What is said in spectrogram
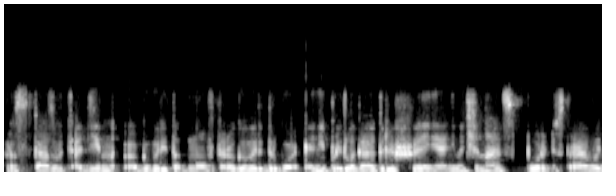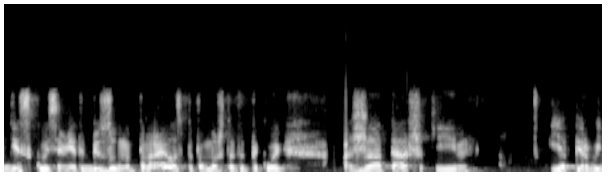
рассказывать. Один э, говорит одно, второй говорит другое. И они предлагают решения, они начинают спорить, устраивать дискуссии. Мне это безумно понравилось, потому что это такой ажиотаж. И я в первый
